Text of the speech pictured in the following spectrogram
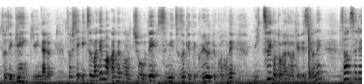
そして元気になる。そしていつまでもあなたの腸で住み続けてくれるというこのね3ついことがあるわけですよね。そうする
